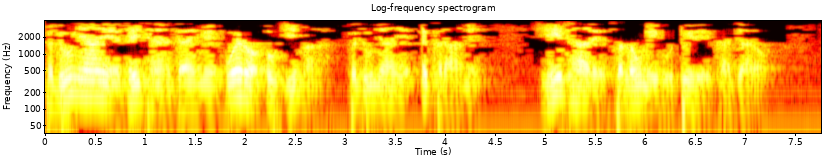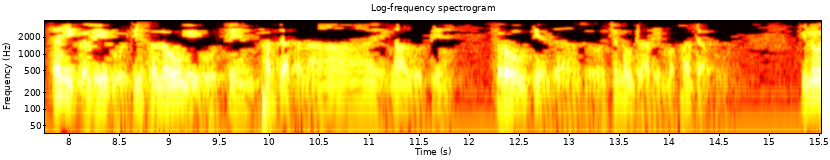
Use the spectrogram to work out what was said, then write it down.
ဘလူးများရဲ့အဋ္ဌံအတိုင်းပဲပွဲတော်အုပ်ကြီးမှာဘလူးများရဲ့အခရာနဲ့ရေးထားတဲ့စလုံးတွေကိုတွေ့တဲ့အခါကျတော့အဲ့ဒီကလေးကိုဒီစလုံးတွေကိုသင်ဖတ်တတ်သလားတဲ့ငါ့ကိုသင်သရုပ်တင်စားဆိုတော့ကျွန်ုပ်ဓာတ်တွေမဖတ်တတ်ဘူးဒီလို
